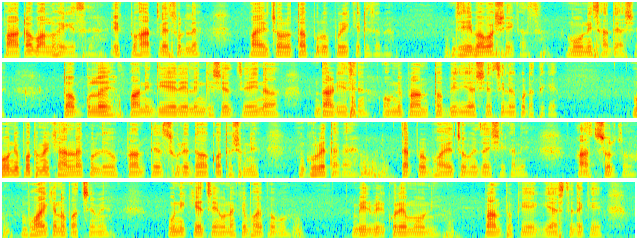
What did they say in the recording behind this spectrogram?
পাটা ভালো হয়ে গেছে। একটু হাঁটলে চললে পায়ের জড়তা পুরোপুরি কেটে যাবে। যেই বাবা সেই কাজ। মৌনি ছাদে আসে। টপগুলোয় পানি দিয়ে রেলিং ঘেসে যেই না দাঁড়িয়েছে, অমনি প্রান্ত বেরিয়ে আসে সিলেকোটা থেকে। মৌনি প্রথমে খেয়াল না করলেও প্রান্তের সুরে দেওয়া কথা শুনে ঘুরে তাকায়। তারপর ভয়ে জমে যায় সেখানে। আশ্চর্য, ভয় কেন পাচ্ছি আমি? উনি কে যে ওনাকে ভয় পাবো? বিড়বিড় করে মৌনি প্রান্তকে এগিয়ে আসতে দেখে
